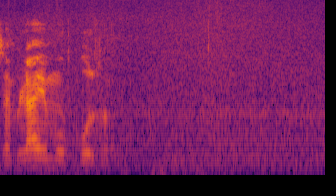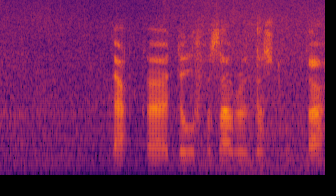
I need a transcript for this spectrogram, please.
Земля йому пузо. Так, е, долофозавр у нас тут, так?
